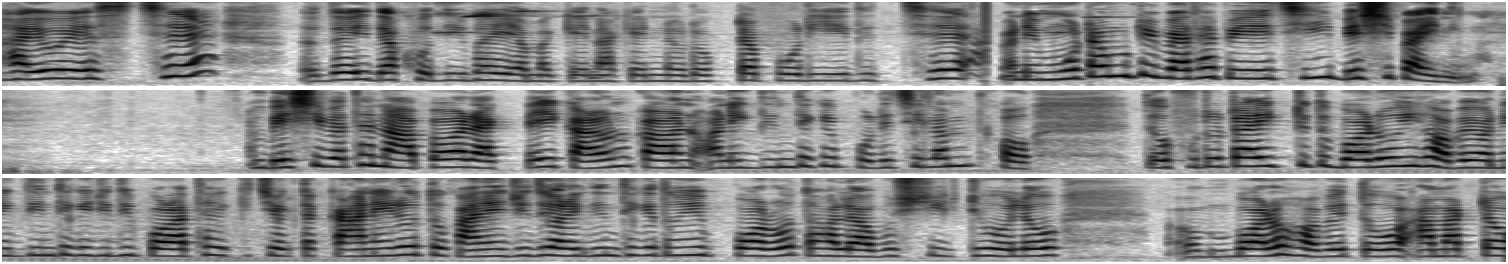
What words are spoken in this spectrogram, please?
ভাইও এসছে। তো এই দেখো দি ভাই আমাকে নাকের নোরকটা পরিয়ে দিচ্ছে। মানে মোটামুটি ব্যথা পেয়েছি, বেশি পাইনি। বেশি ব্যথা না পাওয়ার একটাই কারণ কারণ অনেক দিন থেকে পড়েছিলাম তো তো ফুটোটা একটু তো বড়ই হবে। অনেক দিন থেকে যদি পড়া থাকে, কিছু একটা কানেরও, তো কানের যদি অনেক দিন থেকে তুমি পড়ো, তাহলে অবশ্যই একটু হলেও বড় হবে, তো আমারটাও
